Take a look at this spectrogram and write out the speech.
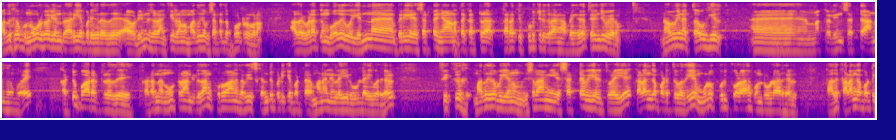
மதுகப் நூல்கள் என்று அறியப்படுகிறது அப்படின்னு சொல்கிறாங்க கீழே நம்ம மதுகப் சட்டத்தை போட்டிருக்கிறோம். அதை விளக்கும் போது என்ன பெரிய சட்ட ஞானத்தை கற்று கரத்தி குடிச்சிருக்கிறாங்க அப்படிங்கிறது தெரிஞ்சு போயிடும் நவீன தௌஹீத் மக்களின் சட்ட அணுகுமுறை கட்டுப்பாடற்றது. கடந்த நூற்றாண்டில் தான் குர்ஆன் ஹதீஸ் கண்டுபிடிக்கப்பட்ட மனநிலையில் உள்ள இவர்கள் ஃபிக்கு மதுகபு எனும் இஸ்லாமிய சட்டவியல் துறையை களங்கப்படுத்துவதையே முழு குறிக்கோளாக கொண்டுள்ளார்கள். அது கலங்கப்பட்டு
